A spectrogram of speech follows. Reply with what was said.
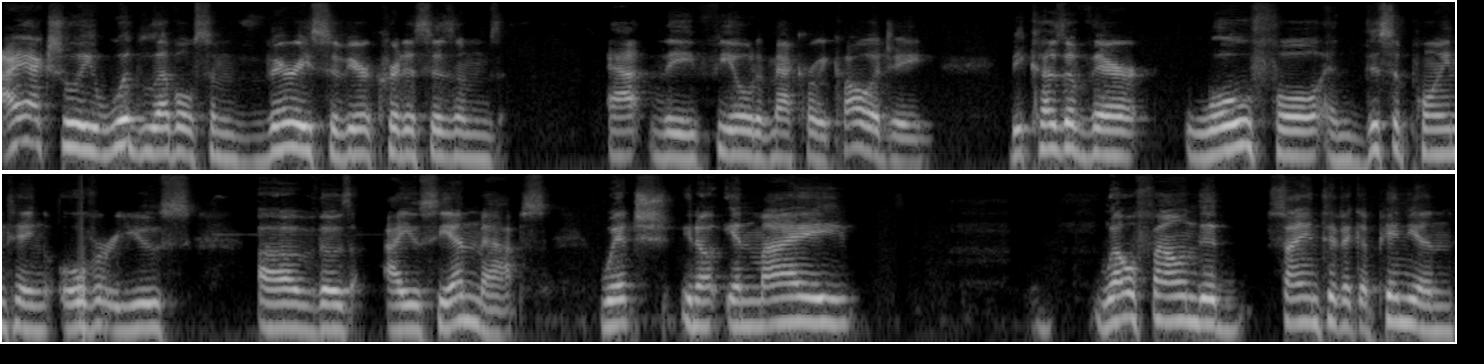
I actually would level some very severe criticisms at the field of macroecology because of their woeful and disappointing overuse of those IUCN maps, which, you know, in my well-founded scientific opinion,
